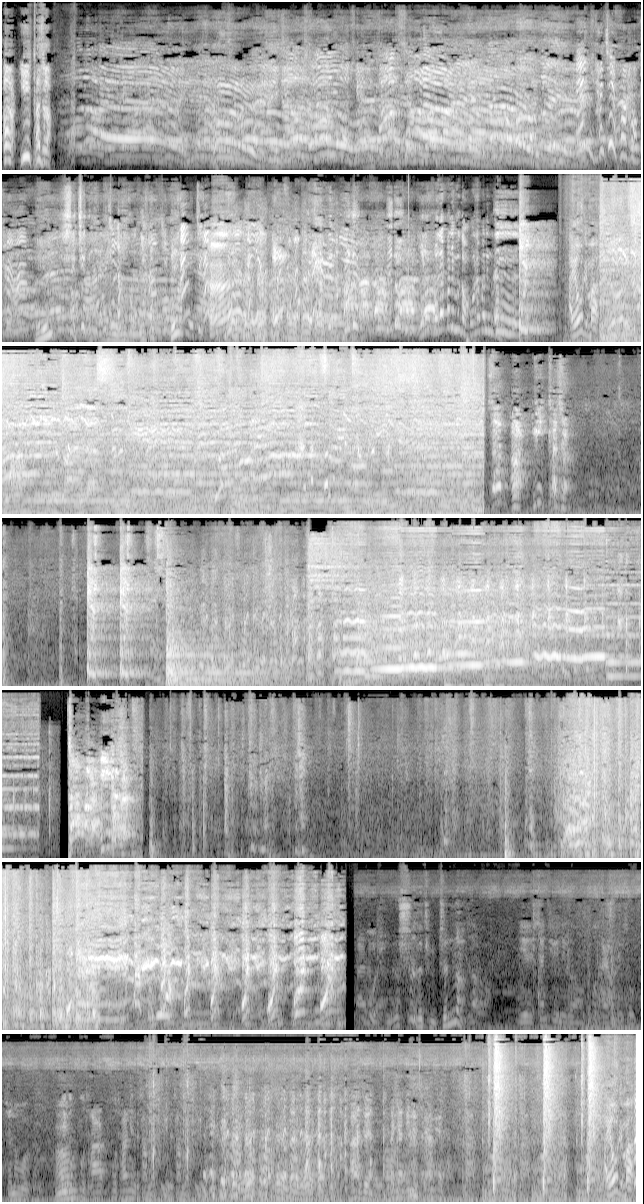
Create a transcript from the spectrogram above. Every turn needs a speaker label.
Speaker 1: 二一，开始。哎，
Speaker 2: 你看这花好看啊！哎，是
Speaker 1: 这
Speaker 2: 个好看，这个好看，你看，哎哎，哎呀，别
Speaker 1: 动，别动，我来，我
Speaker 3: 来帮你们搞，我来帮你们
Speaker 2: 搞。哎呦我的妈！
Speaker 1: 三二一，开始。去那个布摊上去搜，真的吗？那个布摊儿布摊儿那个上面是一个上面是一个。啊，对，他先给你钱。哎呦我的妈！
